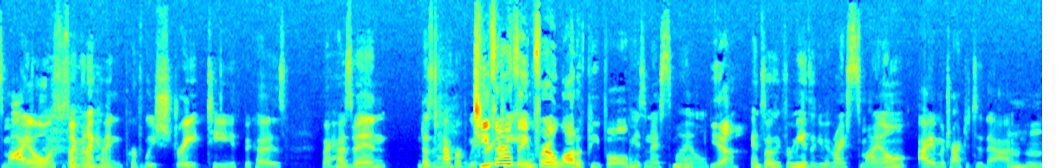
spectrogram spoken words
smile. It's not even like having perfectly straight teeth because my husband doesn't have perfectly Teeth straight are a teeth. thing for a lot of but people. he has a nice smile, Yeah. and so like for me, it's like if you have a nice smile, I am attracted to that. Mm-hmm.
